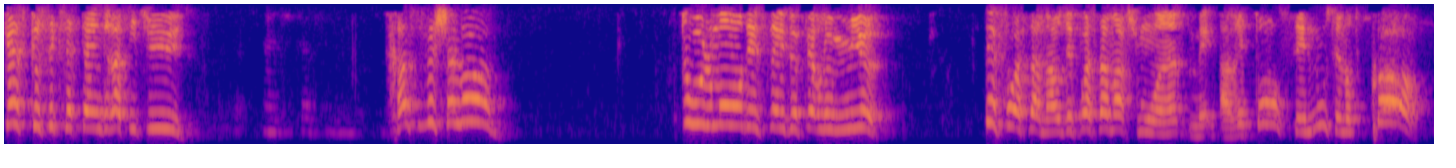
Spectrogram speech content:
Qu'est-ce que c'est que cette ingratitude? Chas shalom. Tout le monde essaye de faire le mieux. Des fois ça marche, des fois ça marche moins, mais arrêtons, c'est nous, c'est notre corps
